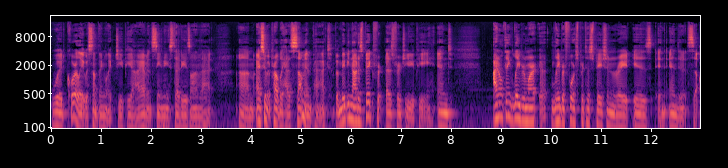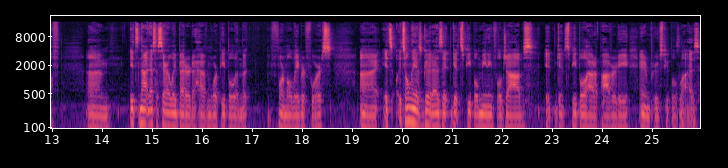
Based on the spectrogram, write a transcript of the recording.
would correlate with something like GPI. I haven't seen any studies on that. Um, I assume it probably has some impact, but maybe not as big for, as for GDP. And I don't think labor mar- uh, labor force participation rate is an end in itself. Um, it's not necessarily better to have more people in the formal labor force. Uh, it's it's only as good as it gets people meaningful jobs. It gets people out of poverty and improves people's lives.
